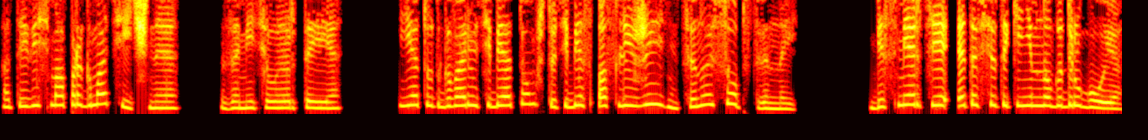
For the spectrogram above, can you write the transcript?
А ты весьма прагматичная, заметила Эртея. Я тут говорю тебе о том, что тебе спасли жизнь ценой собственной. Бессмертие — это все-таки немного другое.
